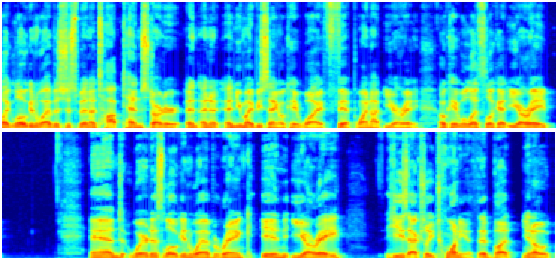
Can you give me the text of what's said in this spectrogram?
Like Logan Webb has just been a top 10 starter. And, and, and you might be saying, okay, why FIP? Why not ERA? Okay, well, let's look at ERA. And where does Logan Webb rank in ERA? He's actually 20th, but you know,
